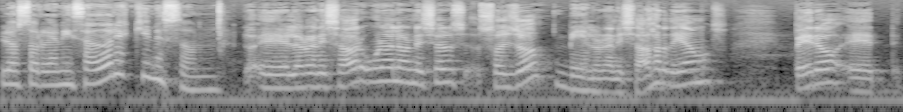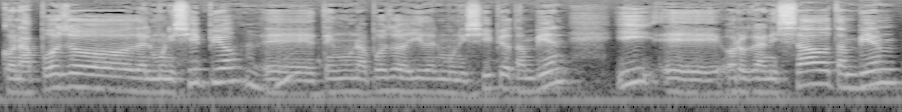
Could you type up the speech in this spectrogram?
¿los organizadores quiénes son? Eh, el organizador, uno de los organizadores soy yo, el organizador, digamos, pero eh, con apoyo del municipio, eh, tengo un apoyo ahí del municipio también, y organizado también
